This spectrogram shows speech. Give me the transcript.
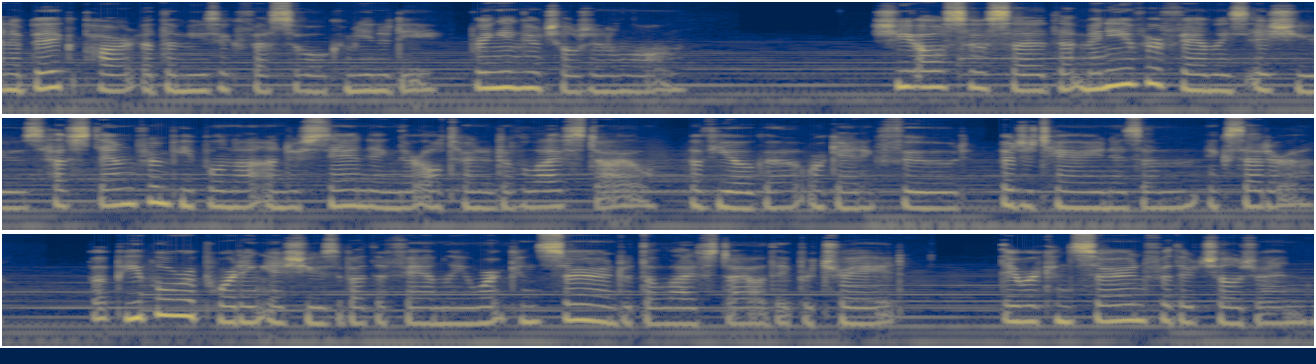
and a big part of the music festival community, bringing her children along. She also said that many of her family's issues have stemmed from people not understanding their alternative lifestyle of yoga, organic food, vegetarianism, etc. But people reporting issues about the family weren't concerned with the lifestyle they portrayed, they were concerned for their children,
